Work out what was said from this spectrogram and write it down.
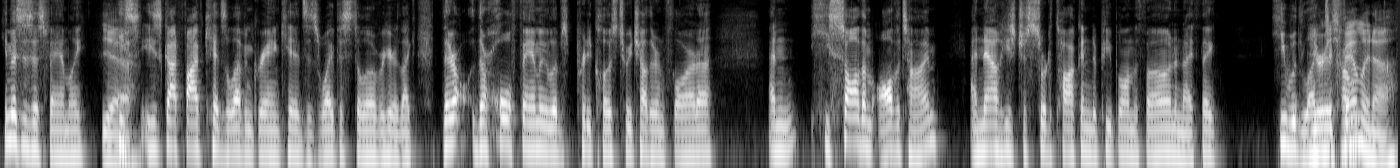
he misses his family. Yeah. he's he's got five kids, eleven grandkids. His wife is still over here. Like their their whole family lives pretty close to each other in Florida, and he saw them all the time. And now he's just sort of talking to people on the phone. And I think he would like you're to his come, family now?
